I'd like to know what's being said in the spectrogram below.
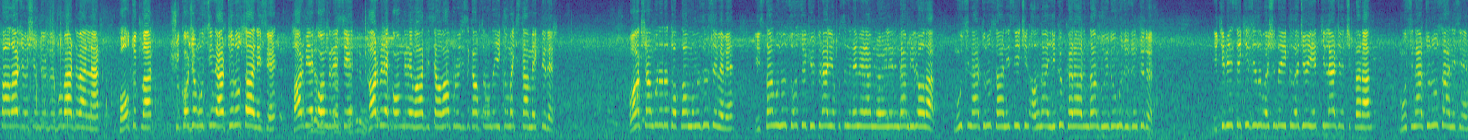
defalarca aşındırdığı bu merdivenler, koltuklar, şu koca Muhsin Ertuğrul sahnesi, Harbiye Kongresi, Harbiye Kongre Vadisi Havan Projesi kapsamında yıkılmak istenmektedir. Bu akşam burada toplanmamızın sebebi İstanbul'un sosyo-kültürel yapısının en önemli öğelerinden biri olan Muhsin Ertuğrul sahnesi için alınan yıkım kararından duyduğumuz üzüntüdür. 2008 yılı başında yıkılacağı yetkililerce açıklanan Muhsin Ertuğrul sahnesinin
